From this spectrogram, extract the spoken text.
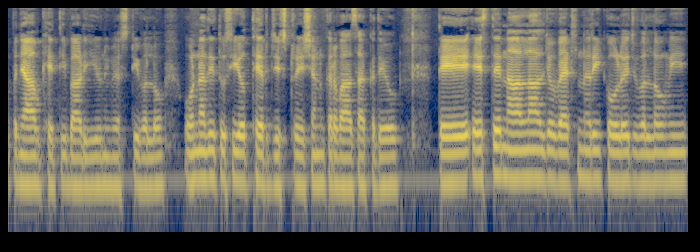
ਪੰਜਾਬ ਖੇਤੀਬਾੜੀ ਯੂਨੀਵਰਸਿਟੀ ਵੱਲੋਂ ਉਹਨਾਂ ਦੀ ਤੁਸੀਂ ਉੱਥੇ ਰਜਿਸਟ੍ਰੇਸ਼ਨ ਕਰਵਾ ਸਕਦੇ ਹੋ। ਤੇ ਇਸ ਦੇ ਨਾਲ-ਨਾਲ ਜੋ ਵੈਟਰਨਰੀ ਕਾਲਜ ਵੱਲੋਂ ਵੀ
